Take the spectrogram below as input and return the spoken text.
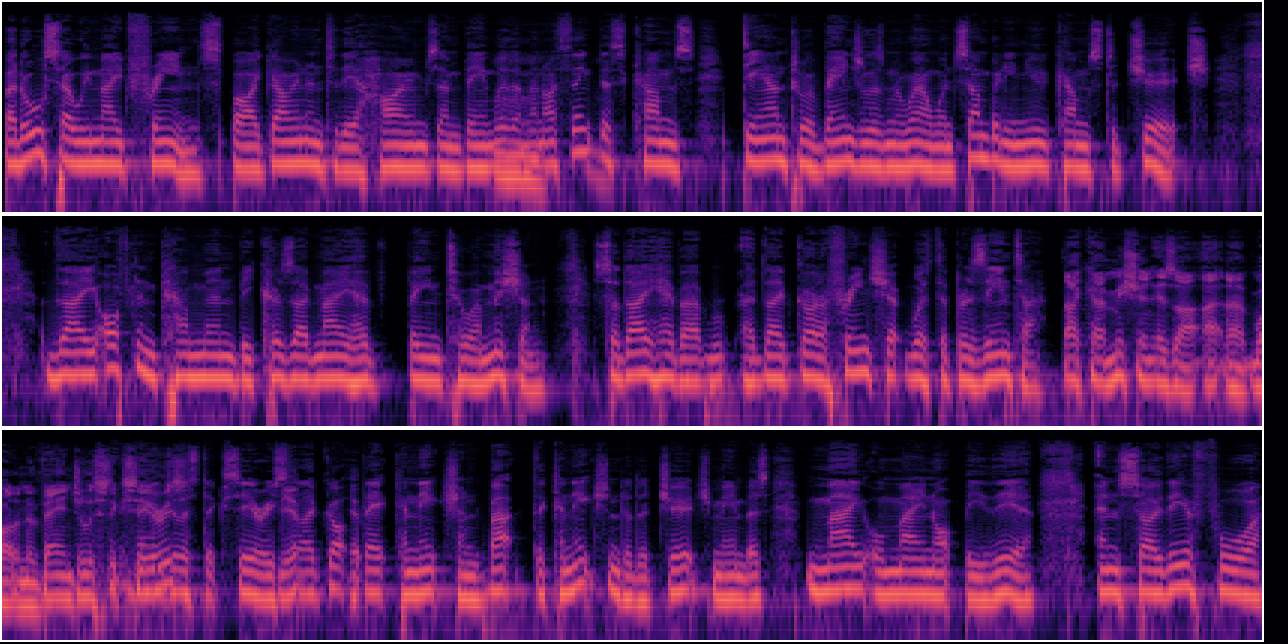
But also we made friends by going into their homes and being with mm. them. And I think this comes down to evangelism as well. When somebody new comes to church they often come in because they may have been to a mission. So they have a they've got a friendship with the presenter. Okay, mission is a, a what an evangelistic series. Evangelistic series. Yep. So they've got yep. that connection, but the connection to the church members may or may not be there, and so therefore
